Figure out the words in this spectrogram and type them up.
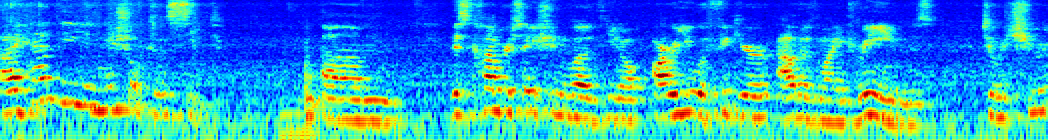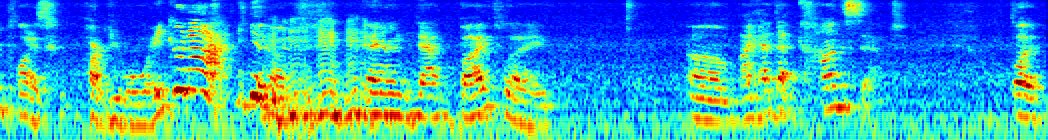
I had the initial conceit. Um, this conversation was, you know, are you a figure out of my dreams? To which she replies, are you awake or not? You know, and that byplay, um, I had that concept, but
